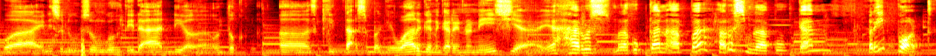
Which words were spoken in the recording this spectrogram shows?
wah ini sungguh-sungguh tidak adil untuk uh, kita sebagai warga negara Indonesia. Ya harus melakukan apa? Harus melakukan report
